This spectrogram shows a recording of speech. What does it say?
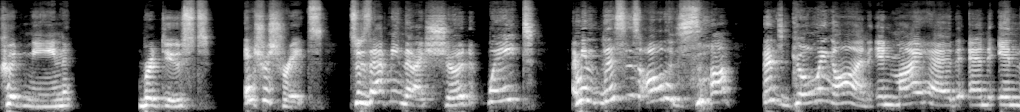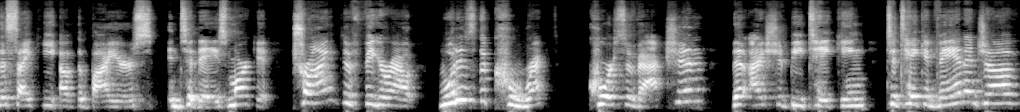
could mean reduced interest rates. So does that mean that I should wait? I mean, this is all the stuff that's going on in my head and in the psyche of the buyers in today's market, trying to figure out what is the correct course of action that I should be taking to take advantage of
